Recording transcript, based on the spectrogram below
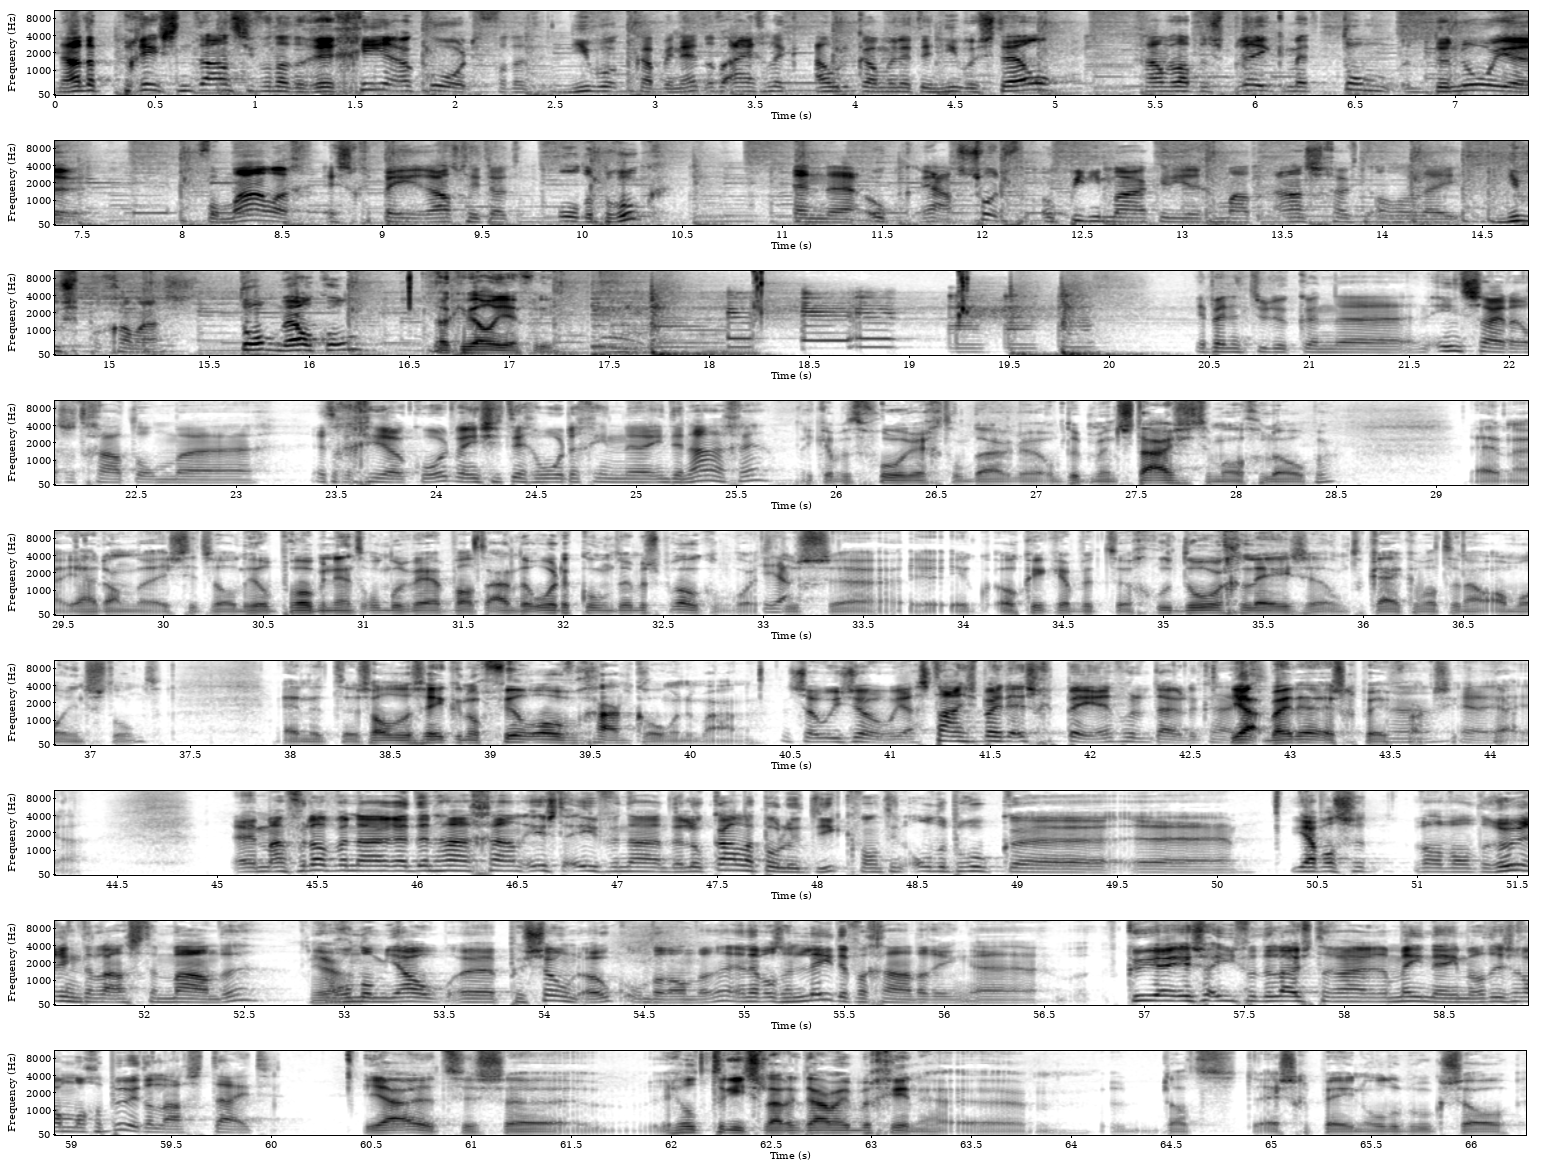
Na de presentatie van het regeerakkoord van het nieuwe kabinet, of eigenlijk oude kabinet in nieuwe stijl, gaan we dat bespreken met Tom de Nooijer, voormalig SGP-raadslid uit Oldenbroek. En eh, ook ja, een soort van opiniemaker die regelmatig aanschuift in allerlei nieuwsprogramma's. Tom, welkom. Dankjewel Jeffrey. Je bent natuurlijk een, eh, een insider als het gaat om eh, het regeerakkoord. Want je zit tegenwoordig in, eh, in Den Haag, hè? Ik heb het voorrecht om daar op dit moment stage te mogen lopen. En eh, ja, dan eh, is dit wel een heel prominent onderwerp wat aan de orde komt en besproken wordt. Ja. Dus eh, ik, ook ik heb het goed doorgelezen om te kijken wat er nou allemaal in stond. En het zal er zeker nog veel over gaan komende maanden. Sowieso. Ja, stage bij de SGP, hè, voor de duidelijkheid. Ja, bij de SGP-fractie. Ja, ja, Ja, ja, Eh, maar voordat we naar eh, Den Haag gaan, eerst even naar de lokale politiek. Want in Oldenbroek eh, ja, was het wel wat reuring de laatste maanden. Ja. Rondom jouw persoon ook, onder andere. En er was een ledenvergadering. kun jij eens even de luisteraar meenemen? Wat is er allemaal gebeurd de laatste tijd? Ja, het is heel triest. Laat ik daarmee beginnen. Dat de SGP in Oldenbroek zo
